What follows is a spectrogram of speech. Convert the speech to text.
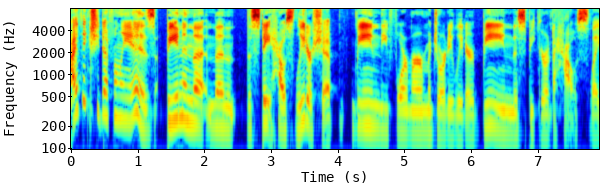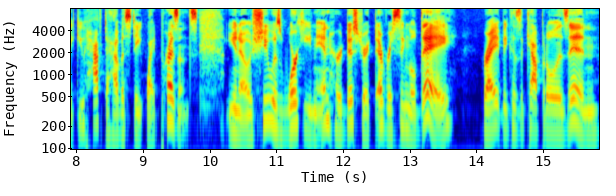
I think she definitely is. Being in the, the the state house leadership, being the former majority leader, being the speaker of the house, like you have to have a statewide presence. You know, she was working in her district every single day, right? Because the capital is in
